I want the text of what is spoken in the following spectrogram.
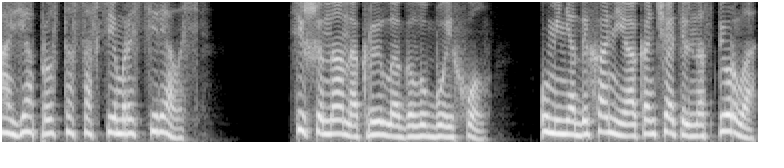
А я просто совсем растерялась. Тишина накрыла голубой холл. У меня дыхание окончательно сперло,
